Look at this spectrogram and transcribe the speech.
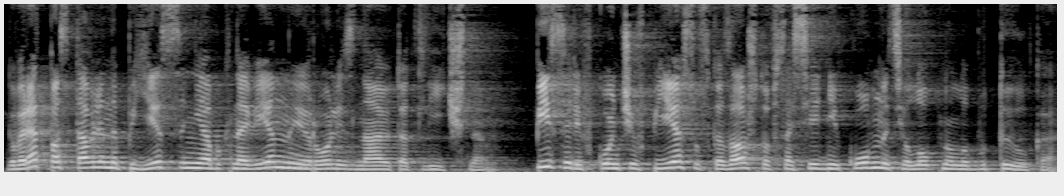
Говорят, поставлены пьесы необыкновенные, роли знают отлично. Писарев, кончив пьесу, сказал, что в соседней комнате лопнула бутылка,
